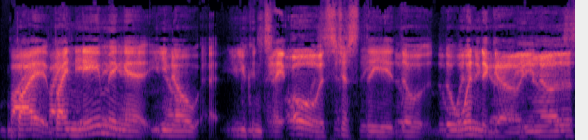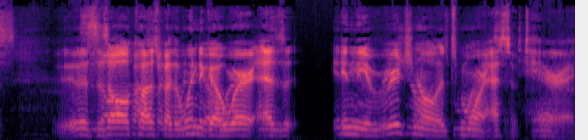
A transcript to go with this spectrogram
By by naming it, you know, you can say, "Oh, oh it's just the the the Wendigo," you know, this this is all caused by the Wendigo whereas in the original it's more esoteric.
